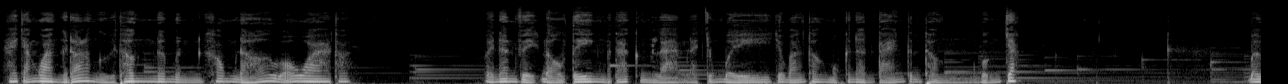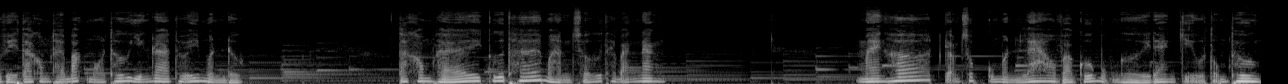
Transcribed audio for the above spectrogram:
Hay chẳng qua người đó là người thân nên mình không nỡ bỏ qua thôi vậy nên việc đầu tiên mà ta cần làm là chuẩn bị cho bản thân một cái nền tảng tinh thần vững chắc. Bởi vì ta không thể bắt mọi thứ diễn ra theo ý mình được. Ta không thể cứ thế mà hành xử theo bản năng. Mang hết cảm xúc của mình lao vào cứu một người đang chịu tổn thương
